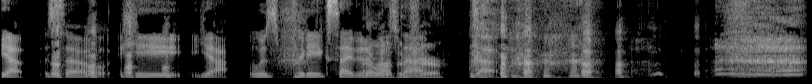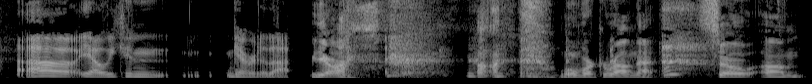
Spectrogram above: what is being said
Yep. So he, yeah, was pretty excited That about wasn't that. fair. That. Oh, yeah, we can get rid of that. Yeah. we'll work around that. So, um,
